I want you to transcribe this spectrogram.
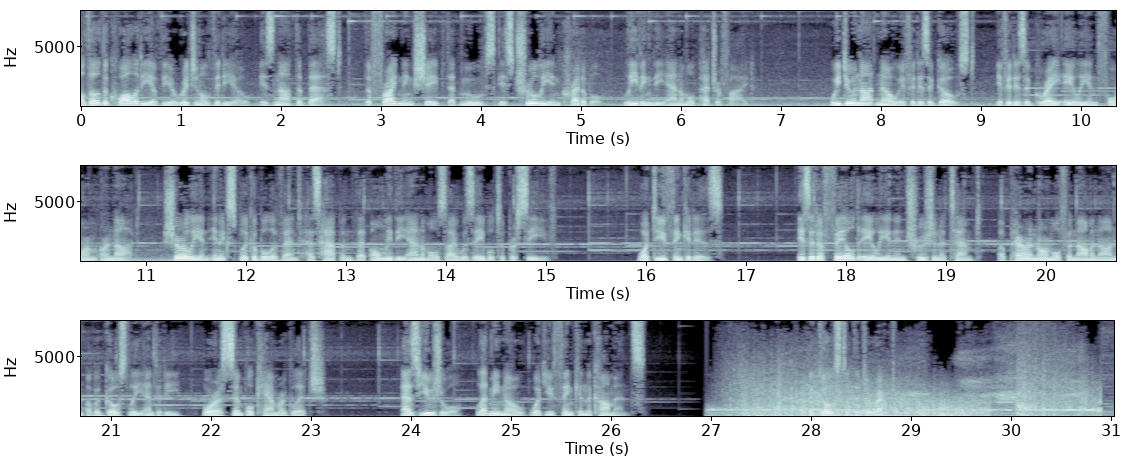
Although the quality of the original video is not the best, the frightening shape that moves is truly incredible, leaving the animal petrified. We do not know if it is a ghost, if it is a gray alien form or not, surely an inexplicable event has happened that only the animals I was able to perceive. What do you think it is? Is it a failed alien intrusion attempt, a paranormal phenomenon of a ghostly entity, or a simple camera glitch? As usual, let me know what you think in the comments. The Ghost of the Director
